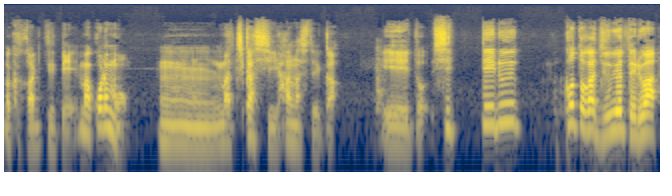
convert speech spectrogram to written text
まあ、書かれてて、まあ、これも、うーん、まあ、近しい話というか、えっ、と、知ってることが重要というよりは、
